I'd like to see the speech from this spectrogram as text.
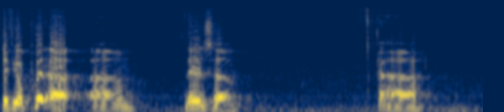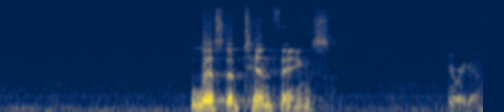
If you'll put up, um, there's a, a list of 10 things here we go.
